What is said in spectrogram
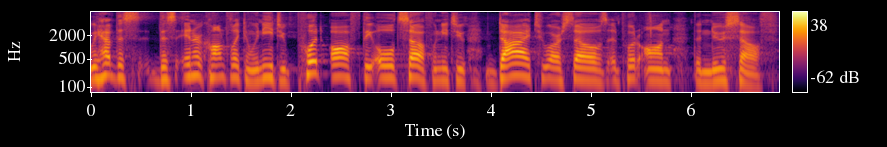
We have this, this inner conflict, and we need to put off the old self. We need to die to ourselves and put on the new self.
